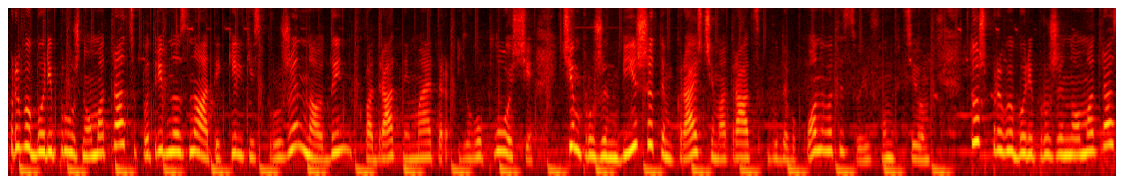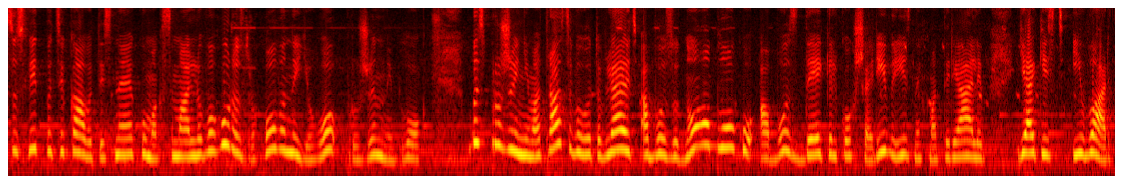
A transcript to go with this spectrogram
При виборі пружного матрацу потрібно знати кількість пружин на один квадратний метр його площі. Чим пружин більше, тим краще матрац буде виконувати свою функцію. Тож при виборі пружинного матрасу слід поцікавитись, на яку максимальну вагу розрахований його пружинний блок. Безпружинні матраси виготовляють або з одного блоку, або з декількох шарів різних матеріалів. Якість і вартість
